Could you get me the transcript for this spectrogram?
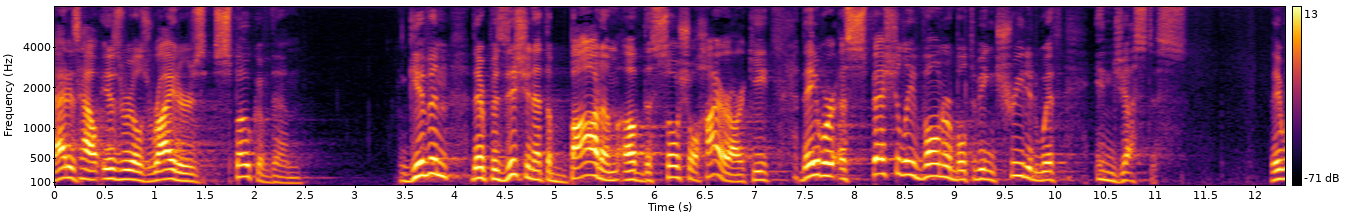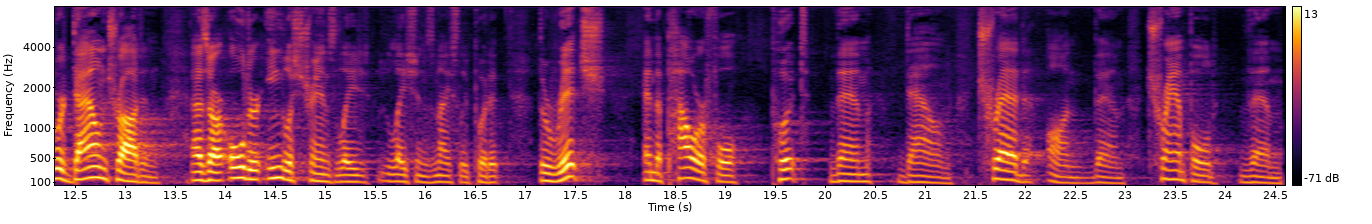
That is how Israel's writers spoke of them. Given their position at the bottom of the social hierarchy, they were especially vulnerable to being treated with injustice. They were downtrodden, as our older English translations nicely put it. The rich and the powerful put them down, tread on them, trampled them.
